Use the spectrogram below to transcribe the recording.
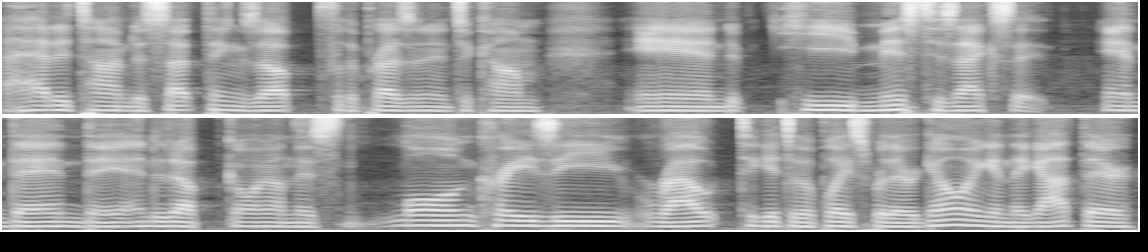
ahead of time to set things up for the president to come, and he missed his exit and then they ended up going on this long crazy route to get to the place where they were going and they got there.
